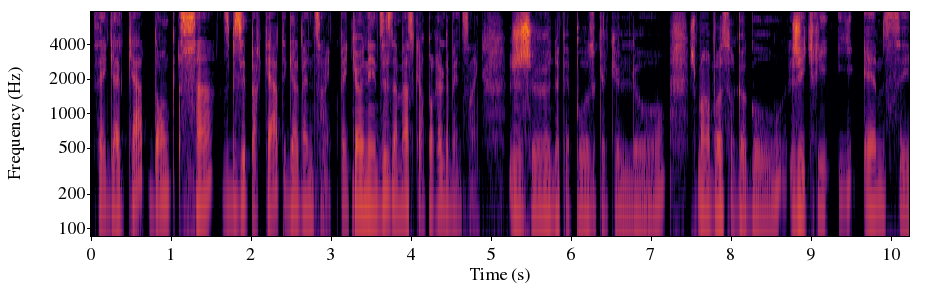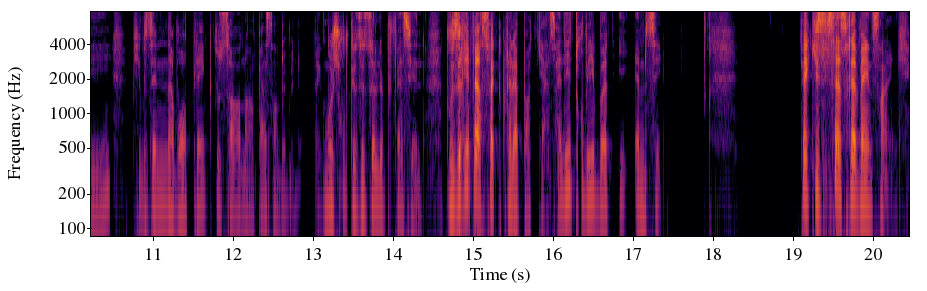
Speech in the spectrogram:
ça égale 4. Donc, 100 divisé par 4 égale 25. Fait qu'il y a un indice de masse corporelle de 25. Je ne fais pas ce calcul-là. Je m'en vais sur Google. J'écris IMC, puis vous allez en avoir plein qui vous sortent en face en deux minutes. Fait que moi, je trouve que c'est ça le plus facile. Vous irez faire ça après le podcast. Allez trouver votre IMC. Fait qu'ici, ça serait 25.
